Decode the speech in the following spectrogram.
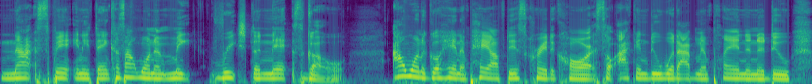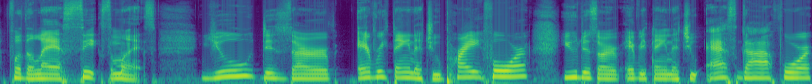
not spend anything because I want to make reach the next goal. I want to go ahead and pay off this credit card so I can do what I've been planning to do for the last six months. You deserve everything that you prayed for. You deserve everything that you asked God for.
